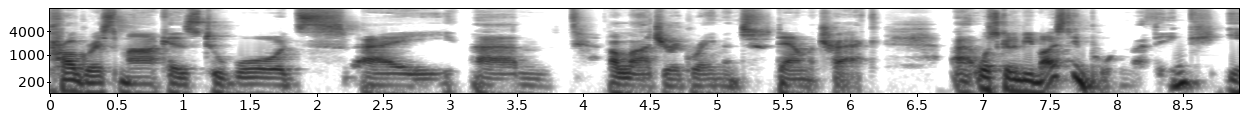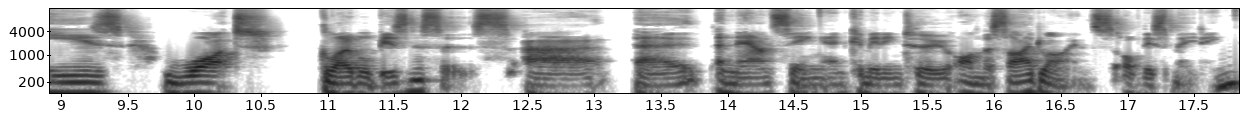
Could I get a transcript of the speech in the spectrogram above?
progress markers towards a um, a larger agreement down the track. Uh, what's going to be most important, I think, is what global businesses are uh, announcing and committing to on the sidelines of this meeting.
